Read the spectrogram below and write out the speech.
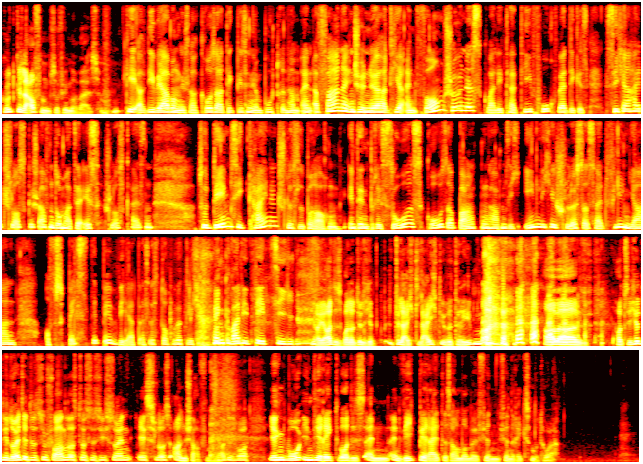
gut gelaufen, so viel man weiß. Die, die Werbung ist auch großartig, die Sie in Ihrem Buch drin haben. Ein erfahrener Ingenieur hat hier ein formschönes, qualitativ hochwertiges Sicherheitsschloss geschaffen, darum hat es ja S-Schloss geheißen, zu dem Sie keinen Schlüssel brauchen. In den Tresors großer Banken haben sich ähnliche Schlösser seit vielen Jahren aufs Beste bewährt. Das ist doch wirklich ein Qualitätsziel. Ja, ja, das war natürlich vielleicht leicht übertrieben, aber hat sicher die Leute dazu veranlasst, dass sie sich so ein S-Schloss anschaffen. Ja, das war irgendwo indirekt war das ein, ein Wegbereiter, sagen wir mal, für einen, für einen Rex-Motor.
